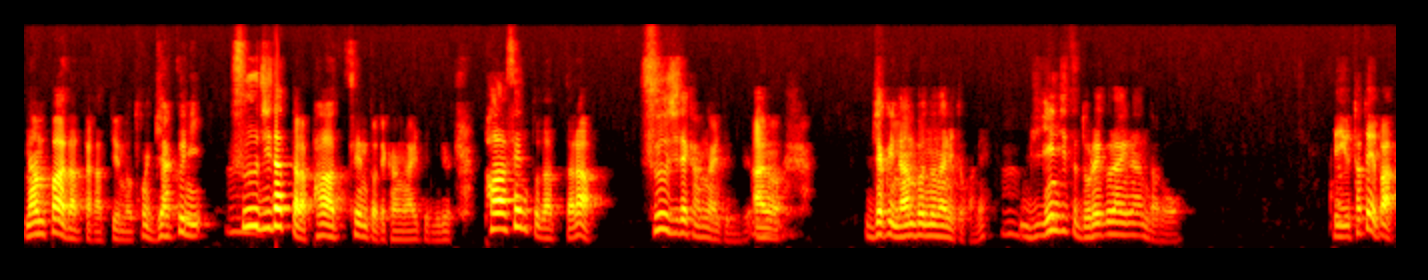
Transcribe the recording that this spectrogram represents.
何パーだったかっていうのを逆に、数字だったらパーセントで考えてみる。パーセントだったら数字で考えてみる。あの、逆に何分の何とかね。現実どれぐらいなんだろうっていう、例えば、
